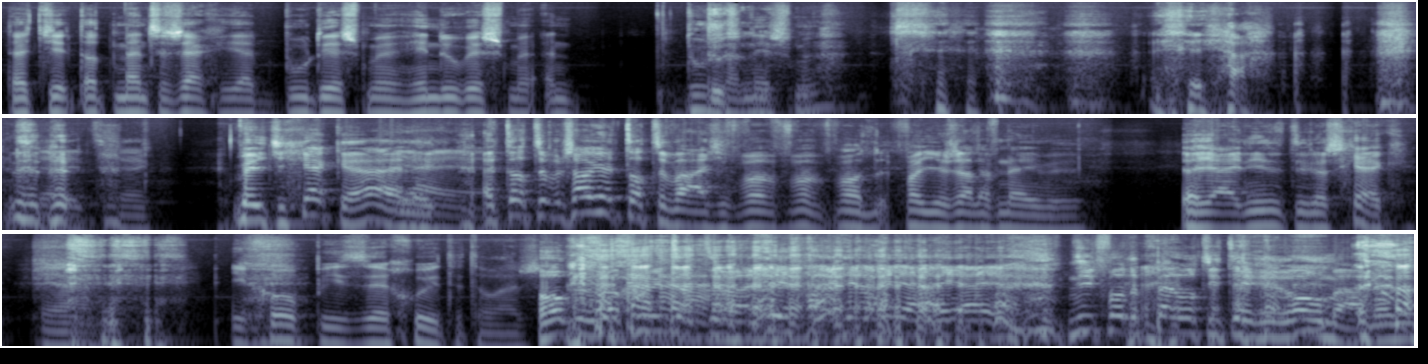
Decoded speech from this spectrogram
dat, je, dat mensen zeggen, je hebt boeddhisme, hindoeïsme en doezanisme? ja. Beetje gek hè eigenlijk. Ja, ja, ja. En tatoe- zou je een tatoeage van, van, van, van jezelf nemen? Ja, jij niet natuurlijk, dat is gek. ja. Ik hoop is een goede tatoeage. Hoop wel goed tatoeage. Ja, ja, ja, ja, ja. Niet van de penalty tegen Roma. Nee, nee,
